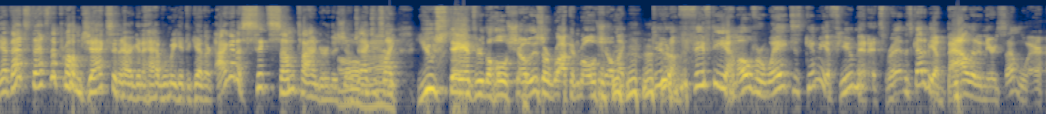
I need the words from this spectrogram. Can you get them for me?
Yeah, that's that's the problem Jackson and I are going to have when we get together. I got to sit sometime during the show. Oh, Jackson's man. like, "You stand through the whole show. This is a rock and roll show." I'm like, "Dude, I'm 50. I'm overweight. Just give me a few minutes, right? There's got to be a ballad in here somewhere."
